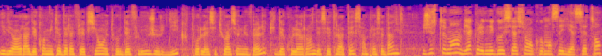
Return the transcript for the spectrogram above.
Il y aura des comités de réflexion autour des flux juridiques pour les situations nouvelles qui découleront de ces traités sans précédent. Justement, bien que les négociations ont commencé il y a sept ans,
